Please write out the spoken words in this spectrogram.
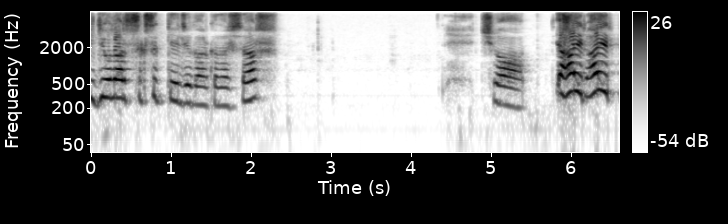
Videolar sık sık gelecek arkadaşlar. Headshot. Ya hayır hayır.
